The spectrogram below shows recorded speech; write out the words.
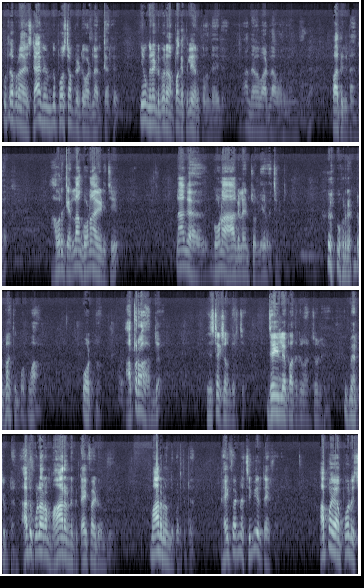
கொடுத்த அப்புறம் ஸ்டாலின் வந்து போஸ்ட் ஆப்ரேட்டிவ் வார்டில் இருக்கார். இவங்க ரெண்டு பேரும் பக்கத்துலேயே இருக்கும் அந்த இது அந்த வார்டில் அவர் இருந்தாங்க. பார்த்துக்கிட்டாங்க. அவருக்கு எல்லாம் குணம் ஆகிடுச்சு நாங்கள் குணம் ஆகலைன்னு சொல்லியே வச்சுக்கிட்டோம். ஒரு ரெண்டு மாதத்துக்கு போகுமா ஓட்டணும். அப்புறம் இன்ஸ்ட்ரக்ஷன் வந்துருச்சு. ஜெயிலே பார்த்துக்கலாம்னு சொல்லி. மிரட்டி விட்டாங்க அதுக்குள்ளார மாறனுக்கு டைஃபாய்டு வந்து மாறன் வந்து படுத்துட்டார். டைஃபாய்டுனா சிவியர் டைஃபாய்டு. அப்போ போலீஸ்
